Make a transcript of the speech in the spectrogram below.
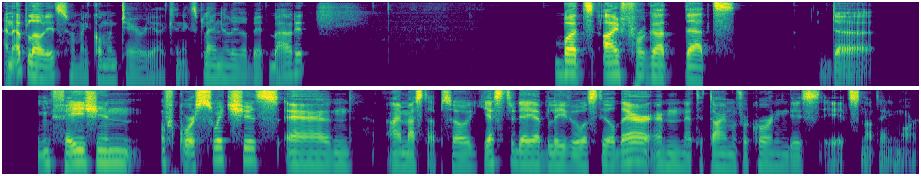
and upload it. So my commentary, I can explain a little bit about it. But I forgot that the invasion, of course, switches and I messed up. So yesterday I believe it was still there and at the time of recording this it's not anymore.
